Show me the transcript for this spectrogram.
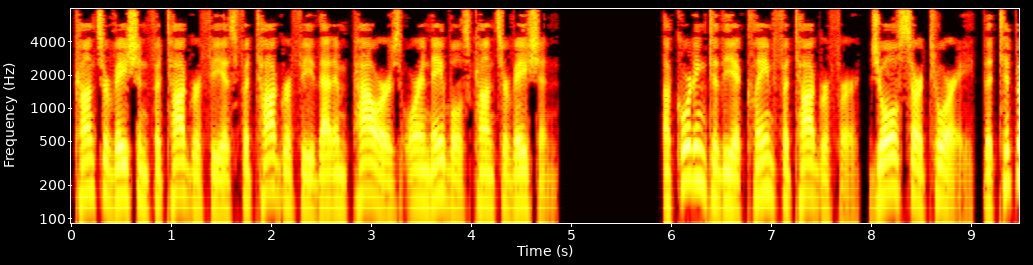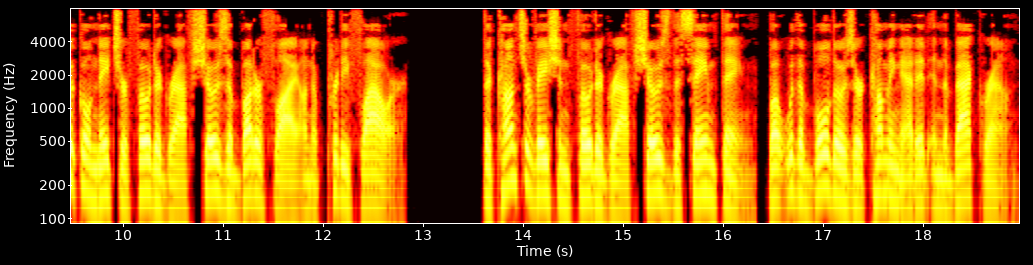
conservation photography is photography that empowers or enables conservation. According to the acclaimed photographer, Joel Sartore, the typical nature photograph shows a butterfly on a pretty flower. The conservation photograph shows the same thing, but with a bulldozer coming at it in the background.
